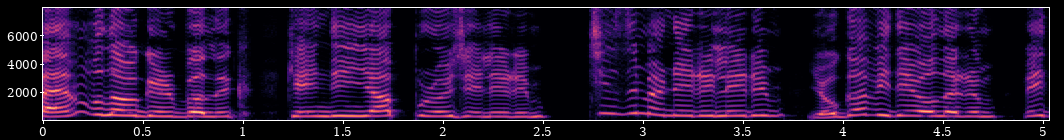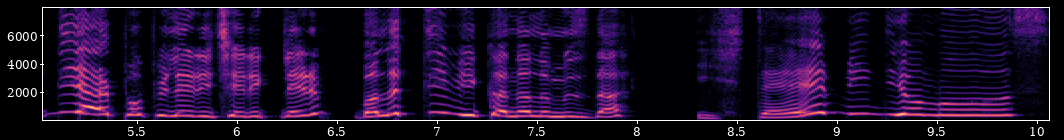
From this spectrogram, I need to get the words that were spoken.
Ben Vlogger Balık. Kendin yap projelerim, çizim önerilerim, yoga videolarım ve diğer popüler içeriklerim Balık TV kanalımızda. İşte videomuz.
